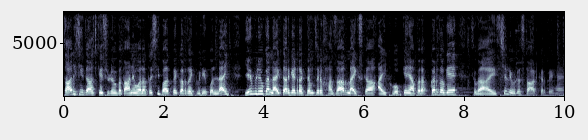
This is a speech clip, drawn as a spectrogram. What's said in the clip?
सारी चीज़ें आज की इस वीडियो में बताने वाला तो इसी बात पर कर एक वीडियो को लाइक। ये वीडियो का लाइक टारगेट रखते हैं हम सिर्फ़ हज़ार लाइक्स का। आई होप के यहाँ पर आप कर दोगे। सो गाइस चलिए वीडियो स्टार्ट करते हैं।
